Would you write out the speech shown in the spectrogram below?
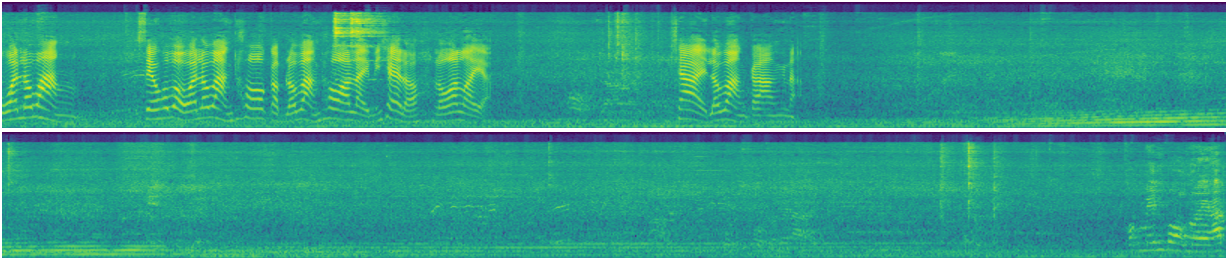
บอกว่าระหว่าง เซลลเขาบอกว่าระหว่างท่อกับระหว่างท่ออะไรไม่ใช่เหรอล้ออะไรอะ ใช่ระหว่างกลางน่ะคอมเมนต์บอกหน่อยครับ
